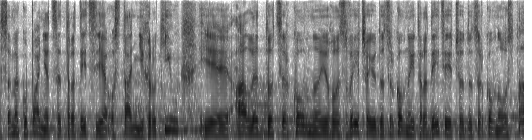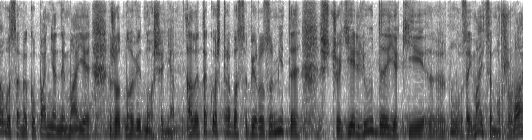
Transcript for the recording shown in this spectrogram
саме купання це традиція останніх років, але до церковного звичаю, до церковної традиції чи до церковного ставу саме купання не має жодного відношення. Але також треба собі розуміти, що є люди, які ну, займаються моржуванням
